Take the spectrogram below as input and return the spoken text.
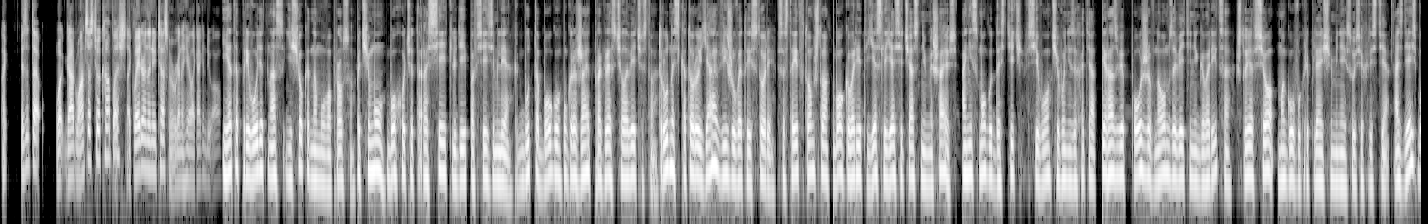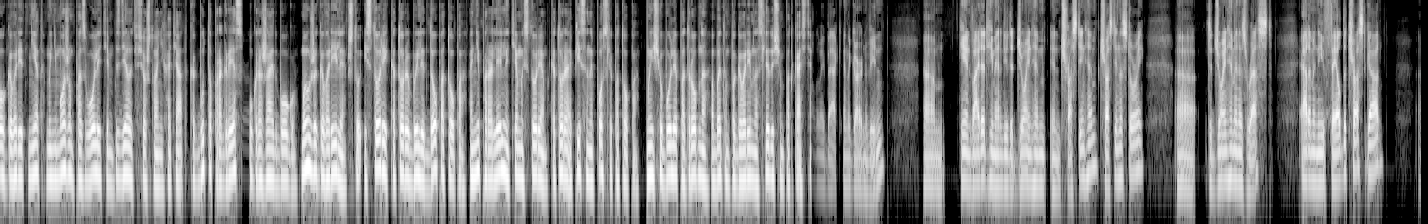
Like isn't that what God wants us to accomplish. Like later in the New Testament, we're going to hear, like, I can do all. И это приводит нас еще к одному вопросу. Почему Бог хочет рассеять людей по всей земле? Как будто Богу угрожает прогресс человечества. Трудность, которую я вижу в этой истории, состоит в том, что Бог говорит, если я сейчас не вмешаюсь, они смогут достичь всего, чего не захотят. И разве позже в Новом Завете не говорится, что я все могу в укрепляющем меня Иисусе Христе? А здесь Бог говорит, нет, мы не можем позволить им сделать все, что они хотят. Как будто прогресс угрожает Богу. Мы уже говорили, что истории, которые были до потопа, они параллельны тем историям, которые описаны после потопа. Мы еще более подробно об этом поговорим на следующем подкасте. Um, he invited humanity to join him in trusting him, trusting the story, uh, to join him in his rest. Adam and Eve failed to trust God.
